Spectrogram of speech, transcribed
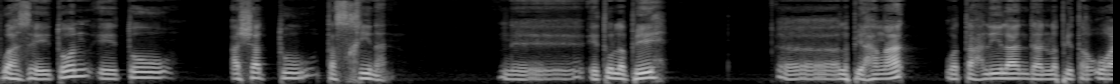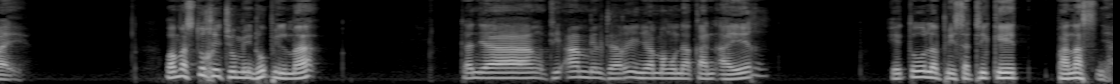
buah zaitun itu asyaddu taskhinan. Itu lebih lebih hangat wa tahlilan dan lebih terurai. Wa mastukhriju minhu bil dan yang diambil darinya menggunakan air itu lebih sedikit panasnya.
